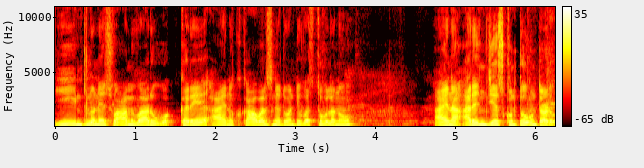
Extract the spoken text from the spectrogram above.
ఈ ఇంట్లోనే స్వామివారు ఒక్కరే ఆయనకు కావలసినటువంటి వస్తువులను ఆయన అరేంజ్ చేసుకుంటూ ఉంటాడు.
